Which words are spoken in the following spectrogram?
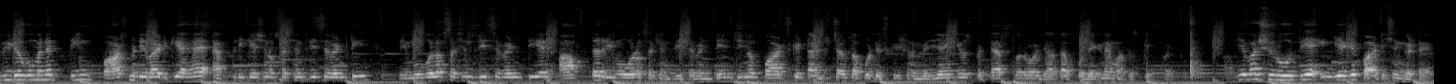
video को मैंने तीन पार्ट्स में डिवाइड किया है application of section 370 removal of section 370 and after removal of section 370 इन तीनों पार्ट्स के टाइम स्टैम्प्स आपको डिस्क्रिप्शन में मिल जाएँगे, उस पर टैप करो और जाता आपको देखना है, वहाँ तो स्किप कर दो। ये बात शुरू होती है इंडिया के पार्टीशन के टाइम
